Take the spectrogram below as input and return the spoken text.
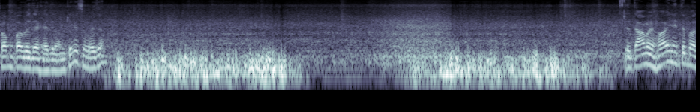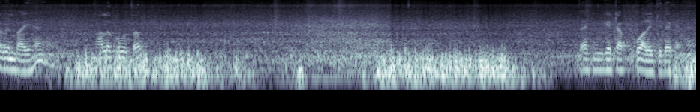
সবভাবে দেখাই দিলাম, ঠিক আছে ভাইজান? দামে হয় নিতে পারবেন ভাই হ্যাঁ? ভালো কবুতর। দেখেন গেট আপ কোয়ালিটি দেখেন হ্যাঁ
